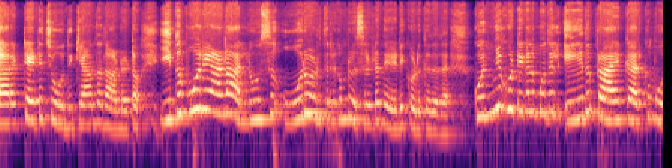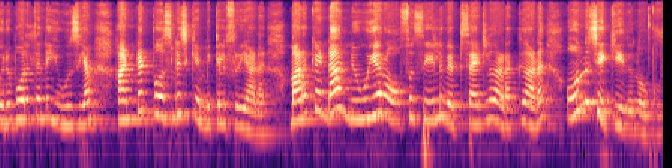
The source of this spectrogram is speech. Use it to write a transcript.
ഡയറക്റ്റ് ആയിട്ട് ചോദിക്കാവുന്നതാണ് കേട്ടോ. ഇതുപോലെയാണ് അല്ലൂസ് ഓരോരുത്തർക്കും റിസൾട്ട് നേടിക്കൊടുക്കുന്നത്. കുഞ്ഞു കുട്ടികൾ മുതൽ ഏത് പ്രായക്കാർക്കും ഒരുപോലെ തന്നെ യൂസ് ചെയ്യാം. ഹൺഡ്രഡ് പെർസെന്റേജ് കെമിക്കൽ ഫ്രീ ആണ്. മറക്കണ്ട ന്യൂ ഇയർ ഓഫർ സെയിൽ വെബ്സൈറ്റിൽ നടക്കുകയാണ്. ഒന്ന് ചെക്ക് ചെയ്ത് നോക്കൂ.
